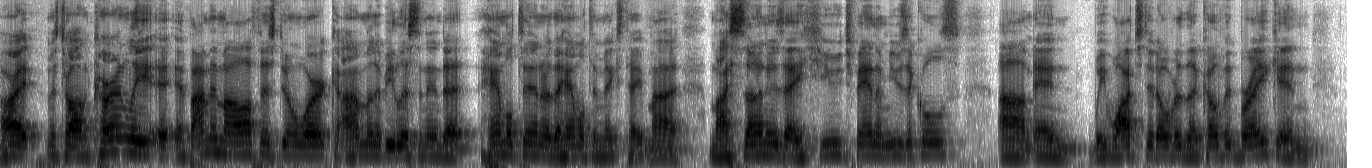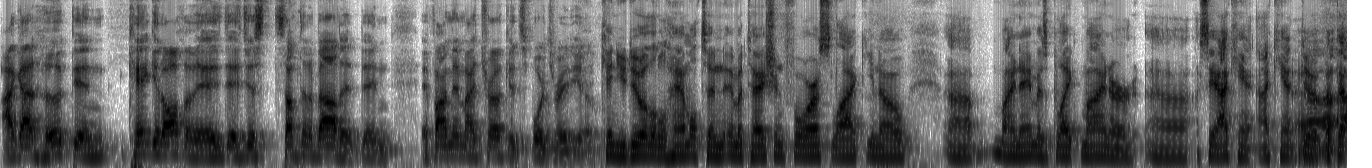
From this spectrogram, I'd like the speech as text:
All right, Mr. Holland. Currently, if I'm in my office doing work, I'm going to be listening to Hamilton or the Hamilton mixtape. My my son is a huge fan of musicals, um, and we watched it over the COVID break, and I got hooked and can't get off of it. It's just something about it. And if I'm in my truck, it's sports radio. Can you do a little Hamilton imitation for us, like you know? Uh, my name is Blake Minor. Uh, see, I can't, I can't do it, but that,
